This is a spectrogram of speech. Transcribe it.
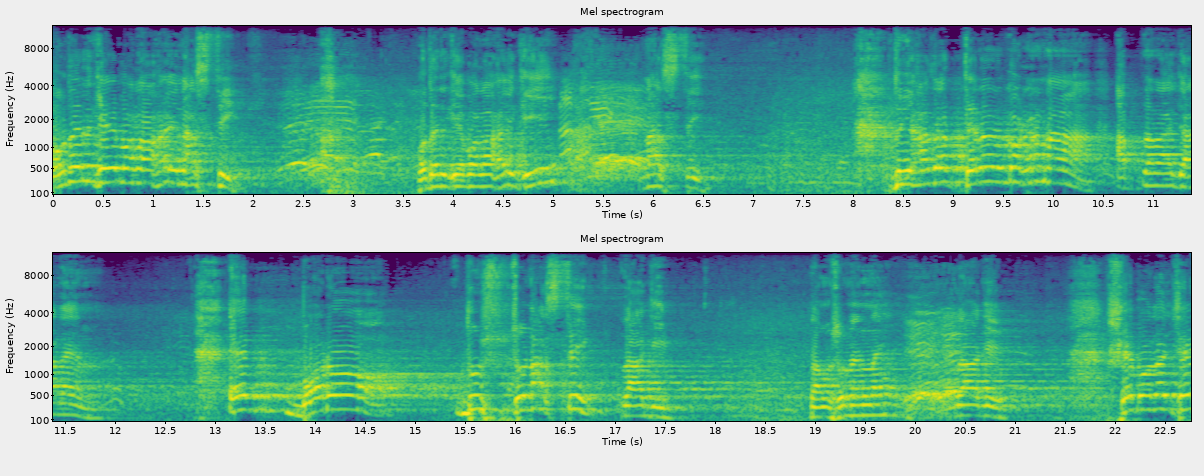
ওদেরকে বলা হয় নাস্তিক। ওদেরকে বলা হয় কি? নাস্তিক দুই হাজার তেরোর ঘটনা, আপনারা জানেন। এক বড় দুষ্ট নাস্তিক, রাজীব। নাম শুনেন নাই? রাজীব। সে বলেছে,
